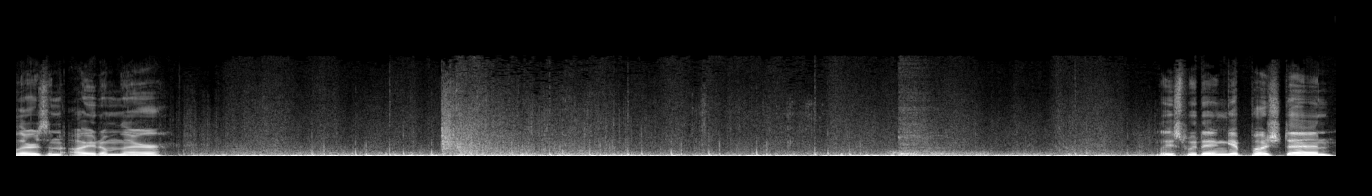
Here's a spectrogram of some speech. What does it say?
there's an item there. At least we didn't get pushed in.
